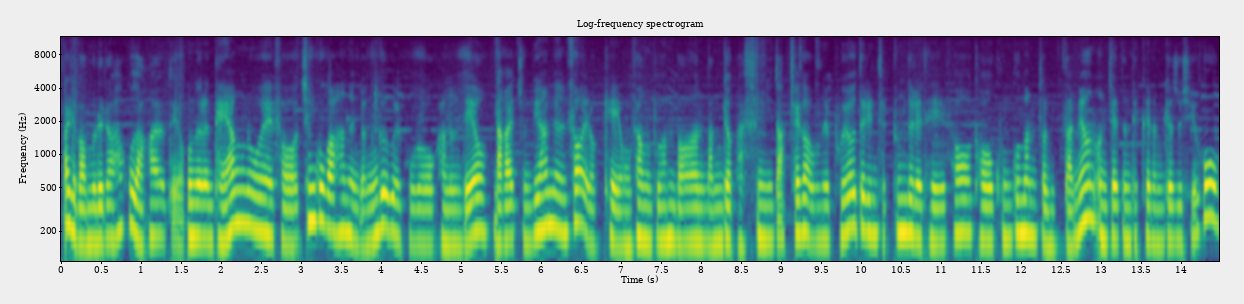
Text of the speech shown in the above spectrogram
빨리 마무리를 하고 나가야 돼요. 오늘은 대학로에서 친구가 하는 연극을 보러 가는데요. 나갈 준비하면서 이렇게 영상도 한번 남겨봤습니다. 제가 오늘 보여드린 제품들에 대해서 더 궁금한 점 있다면 언제든 댓글 남겨주시고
